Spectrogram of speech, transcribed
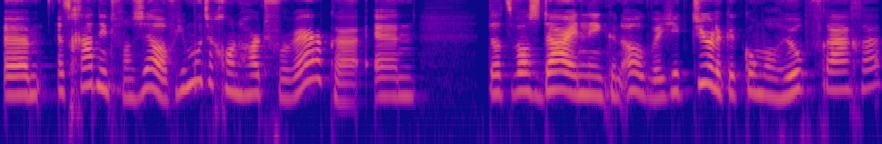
um, het gaat niet vanzelf. Je moet er gewoon hard voor werken. En dat was daar in Lincoln ook. Weet je, tuurlijk, ik kon wel hulp vragen.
